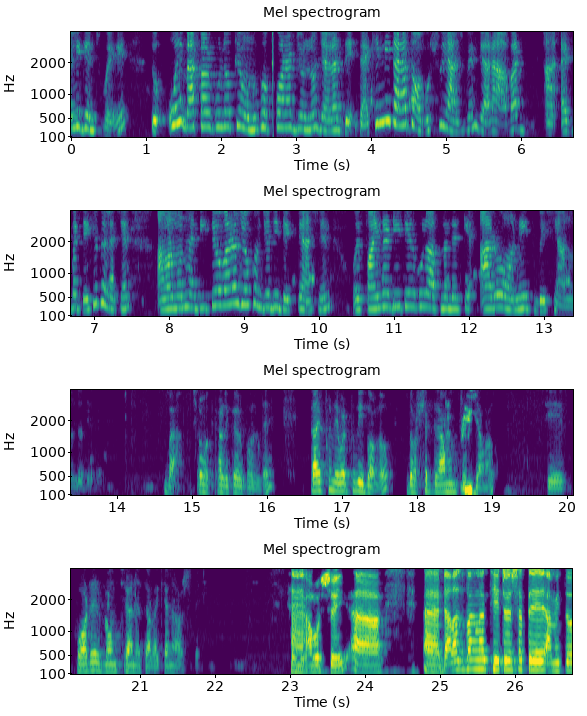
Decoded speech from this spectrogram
elegant way তো ওই ব্যাপারগুলোকে অনুভব করার জন্য যারা দেখেননি তারা তো অবশ্যই আসবেন। যারা আবার একবার দেখে ফেলেছেন, আমার মনে হয় দ্বিতীয়বারও যখন যদি দেখতে আসেন, ওই ফাইনাল ডিটেলগুলো আপনাদেরকে আরও অনেক বেশি আনন্দ দেবে। বাহ, চমৎকার করে বললে। তাইফুন, এবার তুমি বলো, দর্শকদের আমন্ত্রণ জানাও যে পরের মঞ্চায়নে তারা কেন আসবে। হ্যাঁ অবশ্যই। ডালাস বাংলা থিয়েটারের সাথে আমি তো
